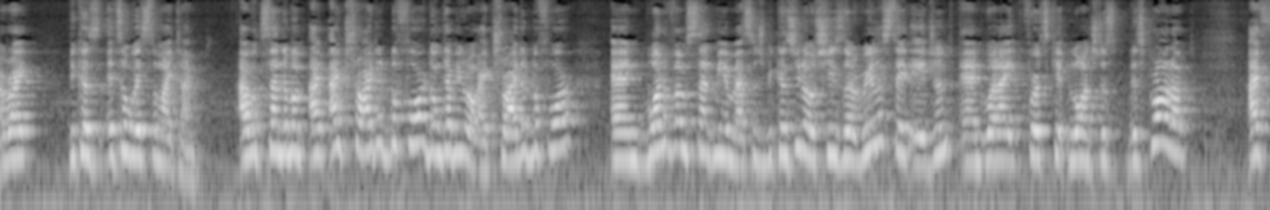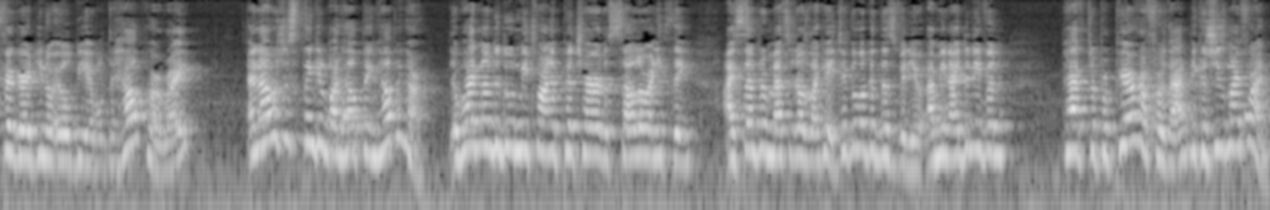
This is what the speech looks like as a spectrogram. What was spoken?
All right? Because it's a waste of my time. I would send them a, I, I tried it before don't get me wrong i tried it before and one of them sent me a message because you know she's a real estate agent and when i first came, launched this, this product i figured you know it'll be able to help her right? And i was just thinking about helping helping her It had nothing to do with me trying to pitch her to sell her anything. I sent her a message. I was like, hey, take a look at this video. I mean, I didn't even have to prepare her for that because she's my friend.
